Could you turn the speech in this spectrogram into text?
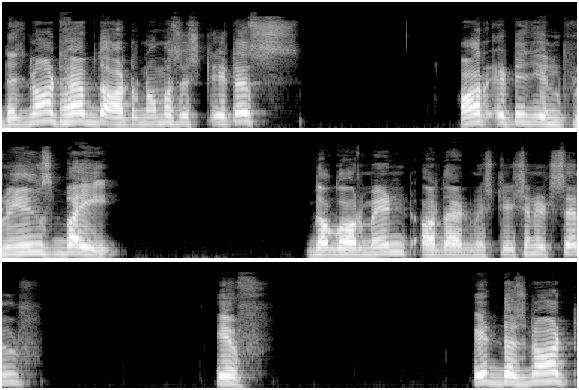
does not have the autonomous status or it is influenced by the government or the administration itself, if it does not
